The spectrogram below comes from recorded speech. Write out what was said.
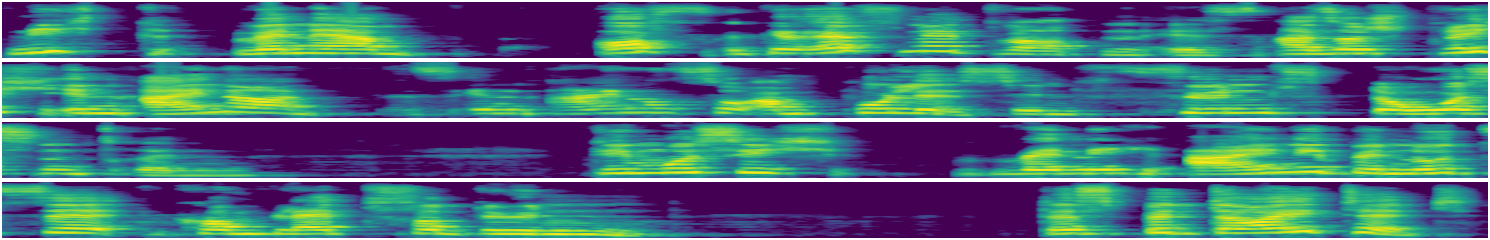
nicht, wenn er geöffnet worden ist, also sprich in einer, in einer so Ampulle sind fünf Dosen drin. Die muss ich wenn ich eine benutze, komplett verdünnen. Das bedeutet,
